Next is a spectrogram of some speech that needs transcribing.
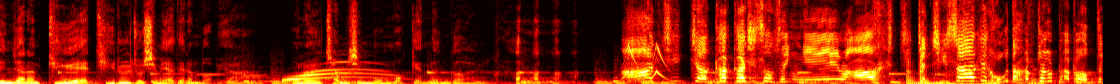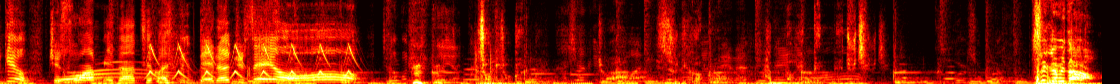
닌자는 뒤에 뒤를 조심해야 되는 법이야. 오늘 점심 못 먹겠는걸. 아 진짜 카카시 선생님. 아 진짜 치사하게 거기다 함정을 파면 어떡해요? 죄송합니다. 제발 내려주세요. 저기 있군 좋아. 이 수리검으로 한 방에 끝내주지. 그걸 속다 지금이다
